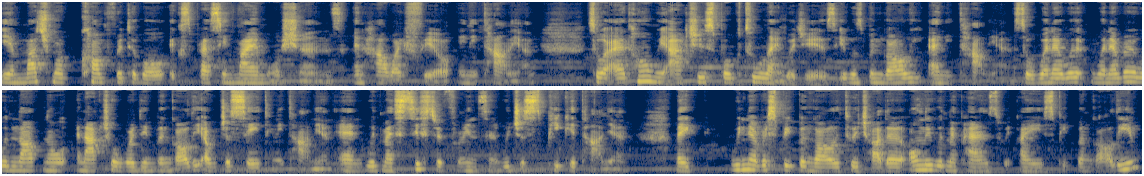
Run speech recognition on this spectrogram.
am much more comfortable expressing my emotions and how I feel in Italian. So at home, we actually spoke two languages. It was Bengali and Italian. So when I would, whenever I would not know an actual word in Bengali, I would just say it in Italian. And with my sister, for instance, we just speak Italian. Like we never speak Bengali to each other. Only with my parents, I speak Bengali.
